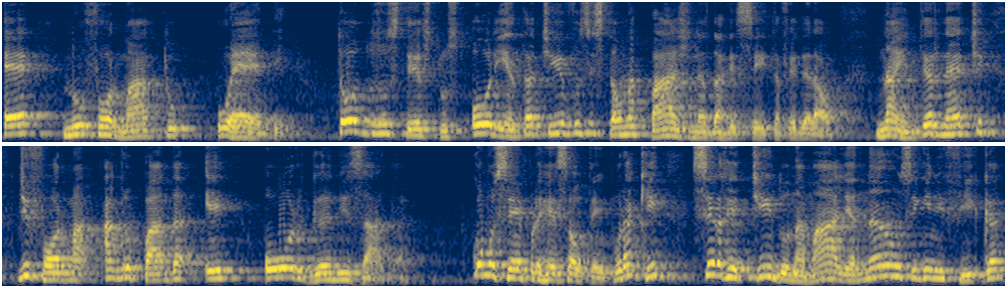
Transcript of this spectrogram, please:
É no formato web. Todos os textos orientativos estão na página da Receita Federal, na internet, de forma agrupada e organizada. Como sempre ressaltei por aqui, Ser retido na malha não significa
